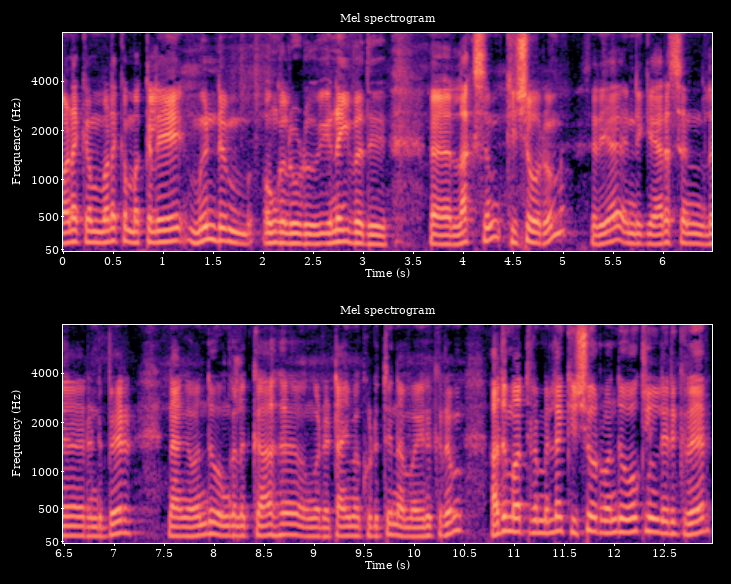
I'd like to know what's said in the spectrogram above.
வணக்கம் வணக்கம் மக்களே. மீண்டும் உங்களோடு இணைவது லக்ஸும் கிஷோரும். சரியா? இன்றைக்கி அரசனில் ரெண்டு பேர். நாங்கள் வந்து உங்களுக்காக உங்களோட டைமை கொடுத்து நம்ம இருக்கிறோம். அது மாத்திரமில்லை கிஷோர் வந்து ஓக்லண்டில் இருக்கிறார்.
